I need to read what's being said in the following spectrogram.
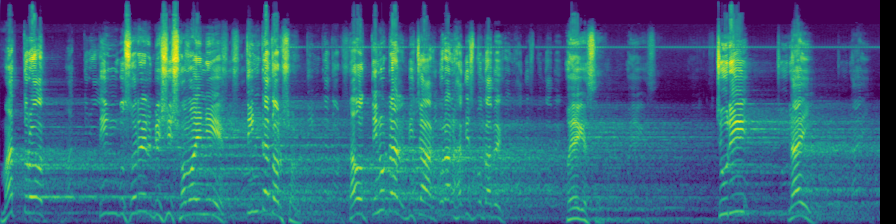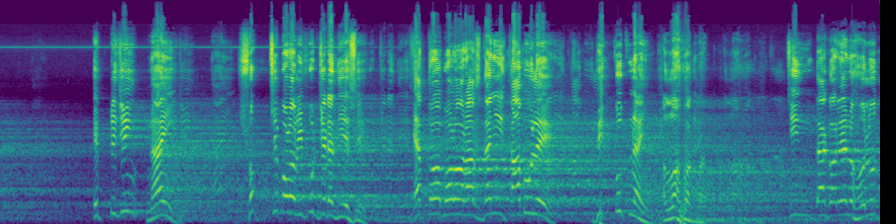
মাত্র তিন বছরের বেশি সময় নিয়ে তিনটা দর্শন। তাও তিনটার বিচার কোরআন হাদিস মোতাবেক হয়ে গেছে। চুরি নাই। এপ্রিজিং নাই। সবচেয়ে বড় রিপোর্ট যেটা দিয়েছে, এত বড় রাজধানী কাবুলে ভিক্ষুক নাই। আল্লাহ আকবর। চিন্তা করেন হলুদ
